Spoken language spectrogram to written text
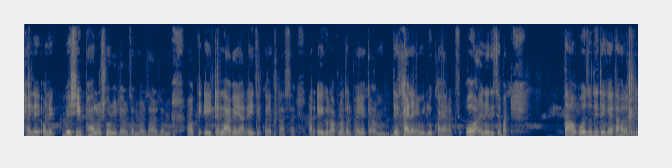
খাইলেই অনেক বেশি ভালো শরীরের জন্য, যার জন্য ওকে এইটা লাগাই আর এই যে কয়েকটা আছে। আর এইগুলো আপনাদের ভাইয়াকে আমি দেখাই নাই, আমি লুকায়া রাখছি। ও এনে দিছে বাট তাও ও যদি দেখে তাহলে কিন্তু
